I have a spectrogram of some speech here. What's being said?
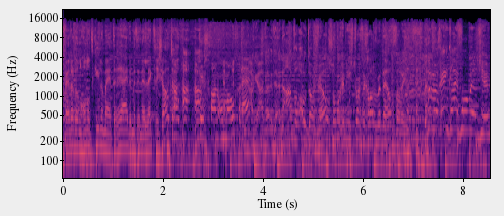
Verder dan 100 kilometer rijden met een elektrische auto. Het is gewoon onmogelijk. Nou ja, de, de- de aantal auto's wel. Sommige die storten geloof ik bij de helft al in. We doen nog één klein voorbeeldje.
